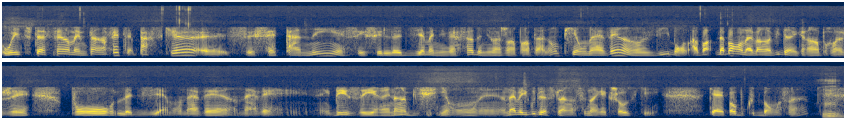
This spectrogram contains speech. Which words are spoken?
Oui, tout à fait en même temps. En fait, parce que euh, cette année, c'est le dixième anniversaire de Nuages en pantalon, puis on avait envie, bon, d'abord- on avait envie d'un grand projet pour le dixième. On avait, on avait un désir, une ambition, on avait le goût de se lancer dans quelque chose qui qui avait pas beaucoup de bon sens. hmm.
